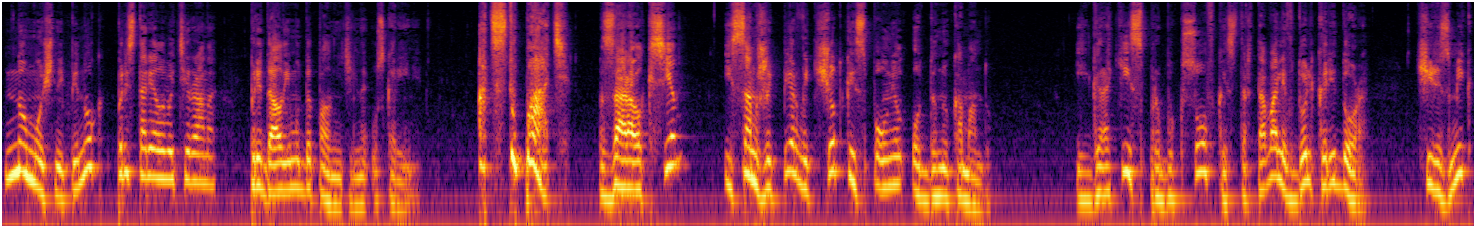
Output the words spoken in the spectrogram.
но мощный пинок престарелого тирана придал ему дополнительное ускорение. «Отступать!» — заорал Ксен, и сам же первый четко исполнил отданную команду. Игроки с пробуксовкой стартовали вдоль коридора. Через миг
